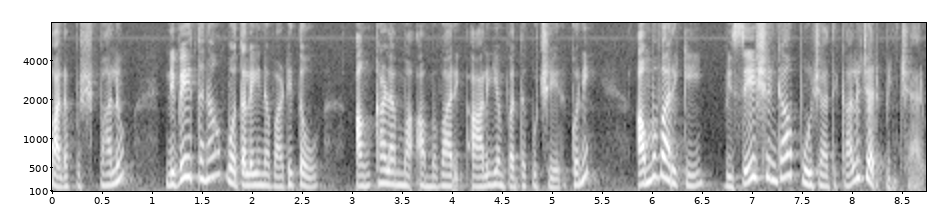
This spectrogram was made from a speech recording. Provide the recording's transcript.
ఫలపుష్పాలు నివేదన మొదలైన వాటితో అంకాళమ్మ అమ్మవారి ఆలయం వద్దకు చేరుకొని అమ్మవారికి విశేషంగా పూజాధికాలు జరిపించారు.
